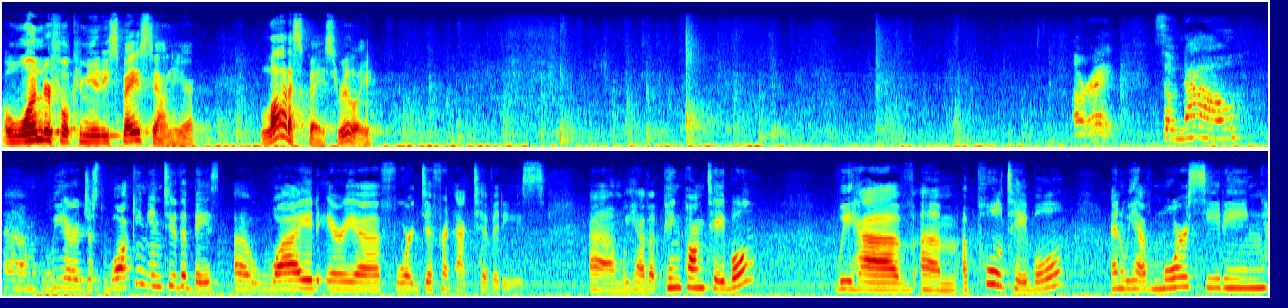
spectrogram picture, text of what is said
a wonderful community space down here. A lot of space, really. All right. So now um, we are just walking into the base, a wide area for different activities. Um, we have a ping pong table, we have um, a pool table, and we have more seating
